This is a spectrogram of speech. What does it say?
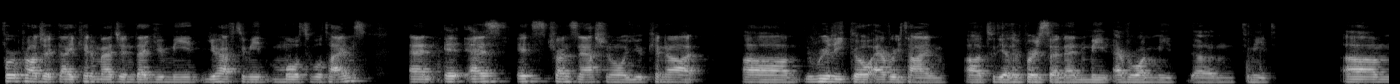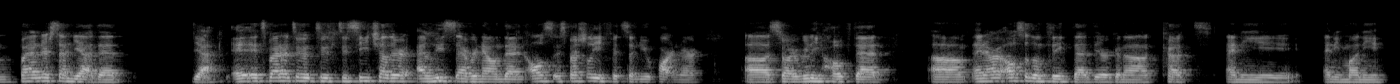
for a project I can imagine that you meet you have to meet multiple times and it, as it's transnational you cannot um, really go every time uh, to the other person and meet everyone meet um, to meet. Um, but I understand, yeah, that yeah, it's better to, to, to see each other at least every now and then. Also, especially if it's a new partner. Uh, so I really hope that, um, and I also don't think that they're gonna cut any any money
